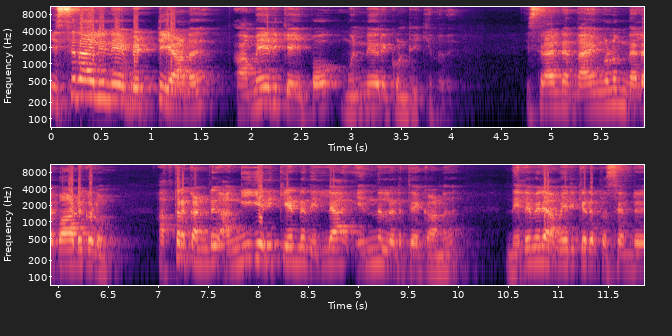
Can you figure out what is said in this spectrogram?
ഇസ്രായേലിനെ വെട്ടിയാണ് അമേരിക്ക ഇപ്പോൾ മുന്നേറിക്കൊണ്ടിരിക്കുന്നത്. ഇസ്രായേലിന്റെ നയങ്ങളും നിലപാടുകളും അത്ര കണ്ട് അംഗീകരിക്കേണ്ടതില്ല എന്നുള്ളിടത്തേക്കാണ് നിലവിലെ അമേരിക്കയുടെ പ്രസിഡന്റ്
